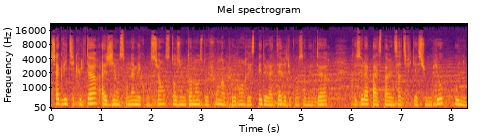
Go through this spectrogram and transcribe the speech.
Chaque viticulteur agit en son âme et conscience dans une tendance de fond d'un plus grand respect de la terre et du consommateur, que cela passe par une certification bio ou non.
